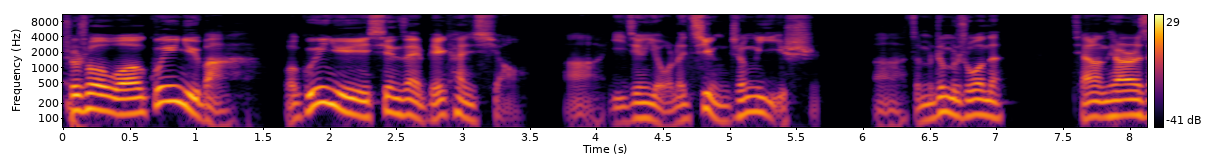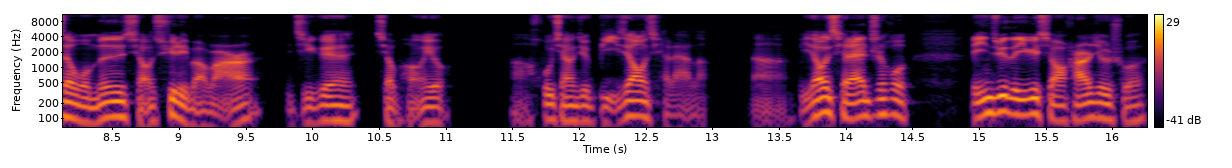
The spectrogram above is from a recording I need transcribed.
说说我闺女吧，我闺女现在别看小啊，已经有了竞争意识啊。怎么这么说呢？前两天在我们小区里边玩，几个小朋友啊，互相就比较起来了啊。比较起来之后，邻居的一个小孩就说：“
